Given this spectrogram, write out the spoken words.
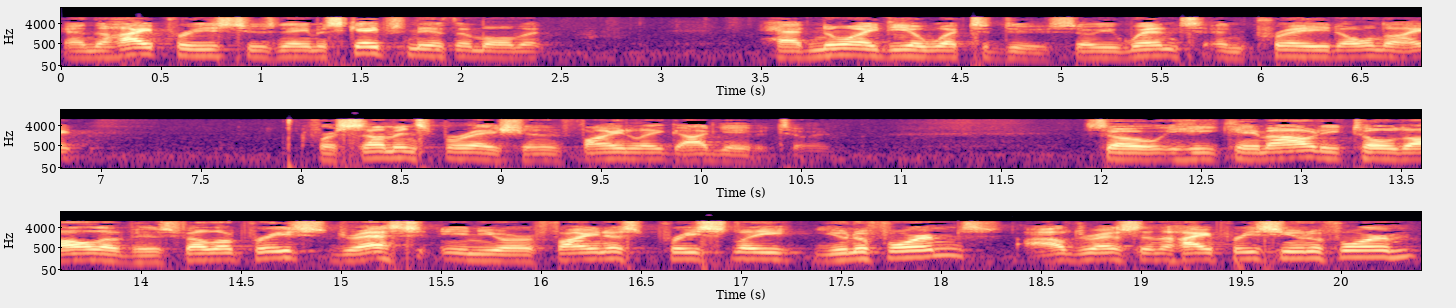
And the high priest, whose name escapes me at the moment, had no idea what to do. So he went and prayed all night for some inspiration, and finally God gave it to him. So he came out, he told all of his fellow priests, dress in your finest priestly uniforms. I'll dress in the high priest uniform.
